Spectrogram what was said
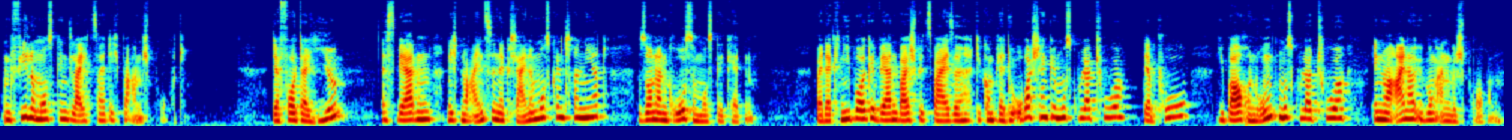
und viele Muskeln gleichzeitig beansprucht. Der Vorteil hier, es werden nicht nur einzelne kleine Muskeln trainiert, sondern große Muskelketten. Bei der Kniebeuge werden beispielsweise die komplette Oberschenkelmuskulatur, der Po, die Bauch- und Rumpfmuskulatur in nur einer Übung angesprochen.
